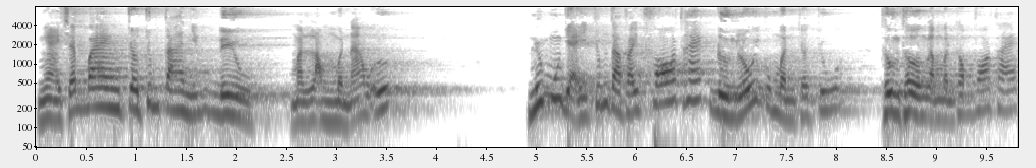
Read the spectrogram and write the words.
ngài sẽ ban cho chúng ta những điều mà lòng mình ao ước. Nếu muốn vậy chúng ta phải phó thác đường lối của mình cho chúa. Thường thường là mình không phó thác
